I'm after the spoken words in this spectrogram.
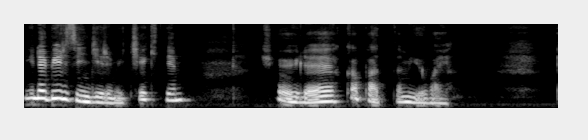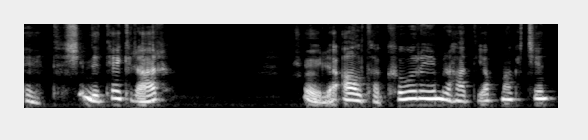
Yine bir zincirimi çektim. Şöyle kapattım yuvayı. Evet şimdi tekrar şöyle alta kıvırayım rahat yapmak için.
